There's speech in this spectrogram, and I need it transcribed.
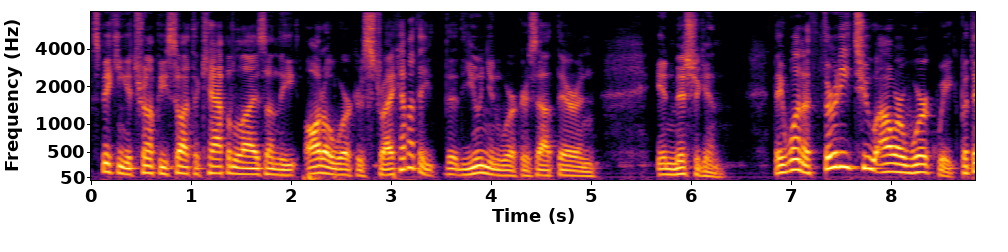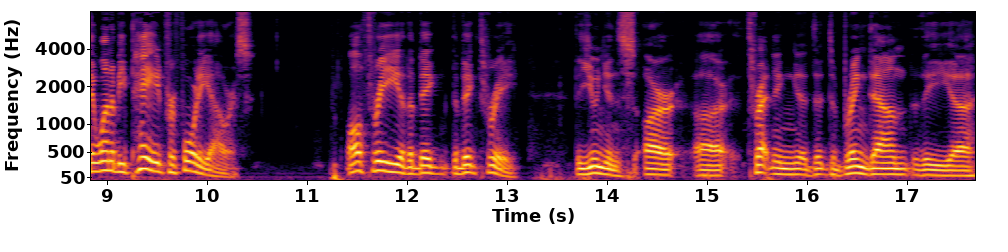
Speaking of Trump, he sought to capitalize on the auto workers strike. How about the, the, the union workers out there in in Michigan? They want a 32 hour work week, but they want to be paid for 40 hours. All three of the big the big three the unions are uh, threatening to, to, bring down the uh,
